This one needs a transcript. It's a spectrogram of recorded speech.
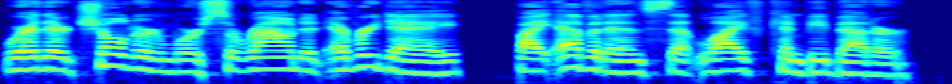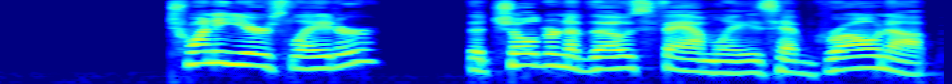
where their children were surrounded every day by evidence that life can be better. Twenty years later, the children of those families have grown up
